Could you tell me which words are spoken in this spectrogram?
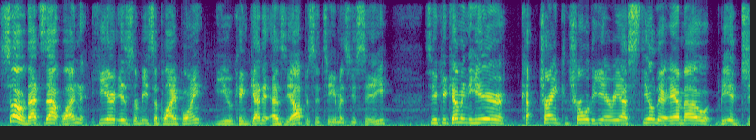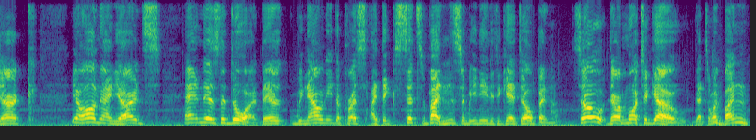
So, that's that one. Here is the resupply point. You can get it as the opposite team, as you see. So you can come in here, try and control the area, steal their ammo, be a jerk, you know, all nine yards. And there's the door. There, we now need to press, I think, six buttons, we needed to get it open. So, there are more to go. That's one button.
